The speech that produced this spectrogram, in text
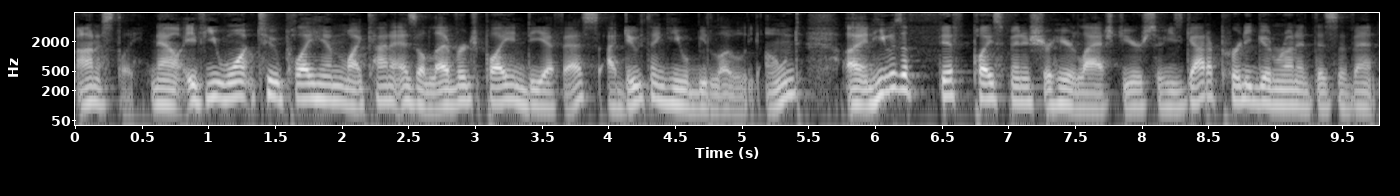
honestly. Now, if you want to play him like kind of as a leverage play in DFS, I do think he will be lowly owned. Uh, and he was a fifth place finisher here last year, so he's got a pretty good run at this event.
